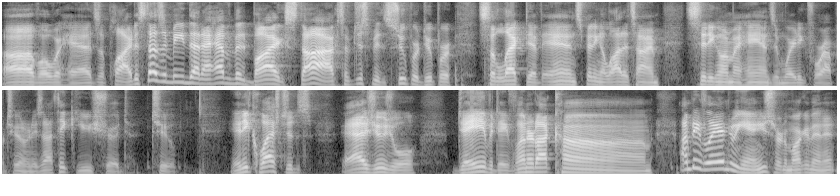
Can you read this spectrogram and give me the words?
of overhead supply. This doesn't mean that I haven't been buying stocks. I've just been super duper selective and spending a lot of time sitting on my hands and waiting for opportunities. And I think you should too. Any questions? As usual, Dave at DaveLandry.com. I'm Dave Landry, and you heard of Mark a Market Minute.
